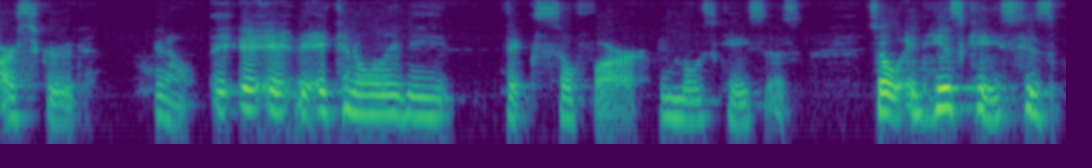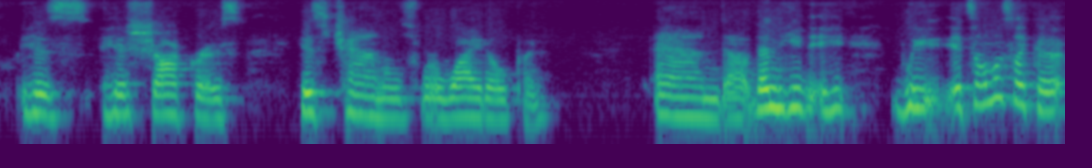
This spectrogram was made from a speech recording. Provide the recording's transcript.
are screwed. You know, it, it, it can only be fixed so far in most cases. So in his case, his his his chakras, his channels were wide open, and uh, then he, he we it's almost like a,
